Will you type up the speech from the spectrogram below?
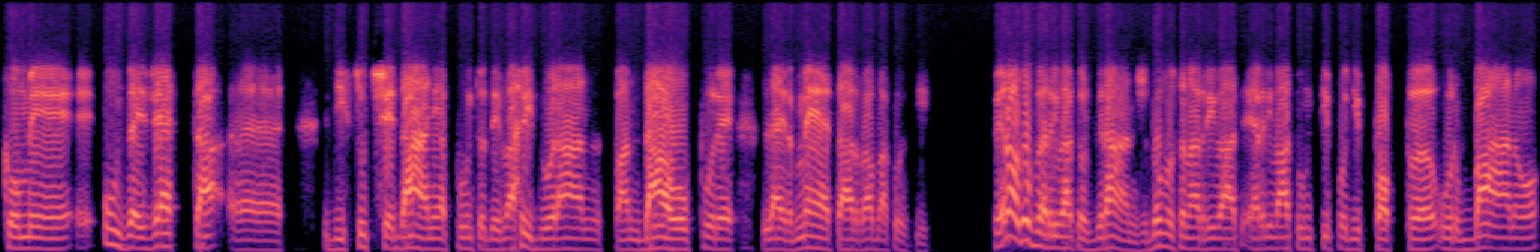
come eh, usa e getta eh, di succedani appunto dei vari Duran, Spandau oppure l'air metal, roba così. Però dopo è arrivato il grunge, dopo arrivati, è arrivato un tipo di pop urbano,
